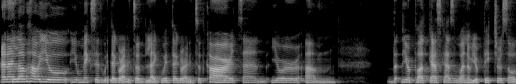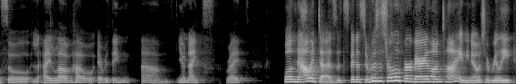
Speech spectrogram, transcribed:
and I love how you you mix it with the gratitude, like with the gratitude cards and your um your podcast has one of your pictures also. I mm-hmm. love how everything um unites, right? Well, now it does. It's been a, it was a struggle for a very long time, you know, to really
